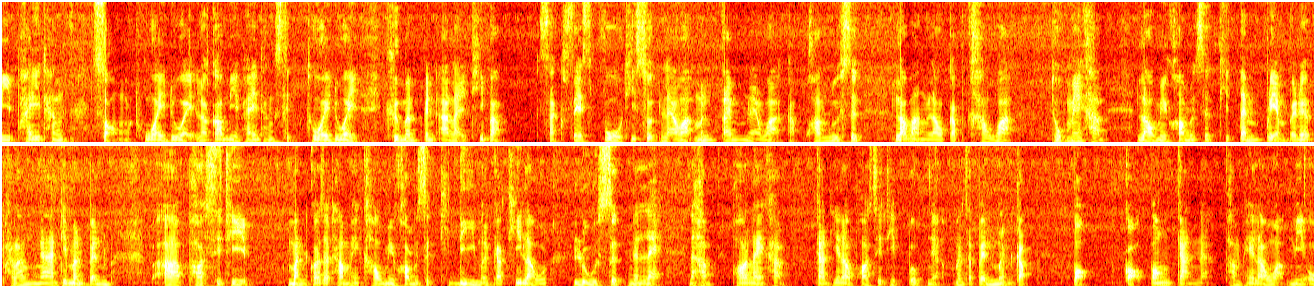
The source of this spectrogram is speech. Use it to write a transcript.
มีไพ่ทั้ง 2 ถ้วยด้วย แล้วก็มีไพ่ทั้ง 10 ถ้วยด้วย คือมันเป็นอะไรที่แบบ successful ที่สุดแล้วอะมันเต็มแล้วอะกับความรู้สึกระหว่างเรากับเขาอะถูกไหมครับ เรามีความรู้สึกที่เต็มเปี่ยมไปด้วยพลังงานที่มันเป็น positive มันก็จะทำให้เขามีความรู้สึกที่ดีเหมือนกับที่เรารู้สึกนั่นแหละนะครับ เพราะอะไรครับ การที่เรา positive ปุ๊บเนี่ย มันจะเป็นเหมือนกับ เกาะป้องกันน่ะทำให้เราอะมีโอ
